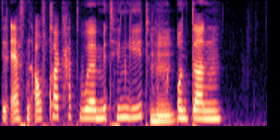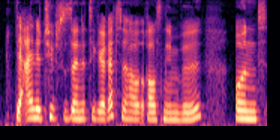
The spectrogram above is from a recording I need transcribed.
den ersten Auftrag hat, wo er mit hingeht Mhm. und dann der eine Typ so seine Zigarette ra- rausnehmen will und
